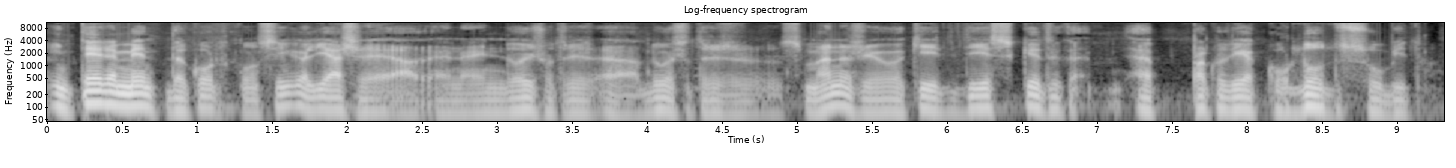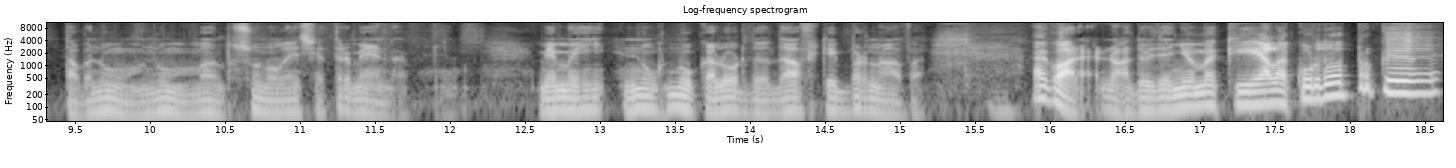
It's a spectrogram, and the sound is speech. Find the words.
Inteiramente de acordo consigo. Aliás, eh, em dois ou três, há duas ou três semanas eu aqui disse que a Procuradoria acordou de súbito. Estava num, numa sonolência tremenda, mesmo no, no, calor da África hibernava. Agora, não há dúvida nenhuma que ela acordou porque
